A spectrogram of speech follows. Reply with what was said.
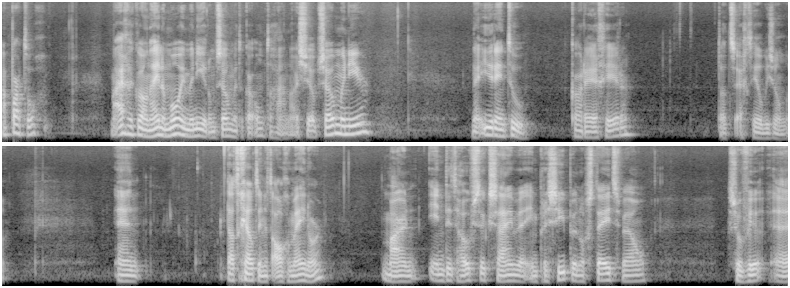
Apart toch? Maar eigenlijk wel een hele mooie manier om zo met elkaar om te gaan. Als je op zo'n manier naar iedereen toe kan reageren, dat is echt heel bijzonder. En dat geldt in het algemeen hoor. Maar in dit hoofdstuk zijn we in principe nog steeds wel zoveel, uh,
